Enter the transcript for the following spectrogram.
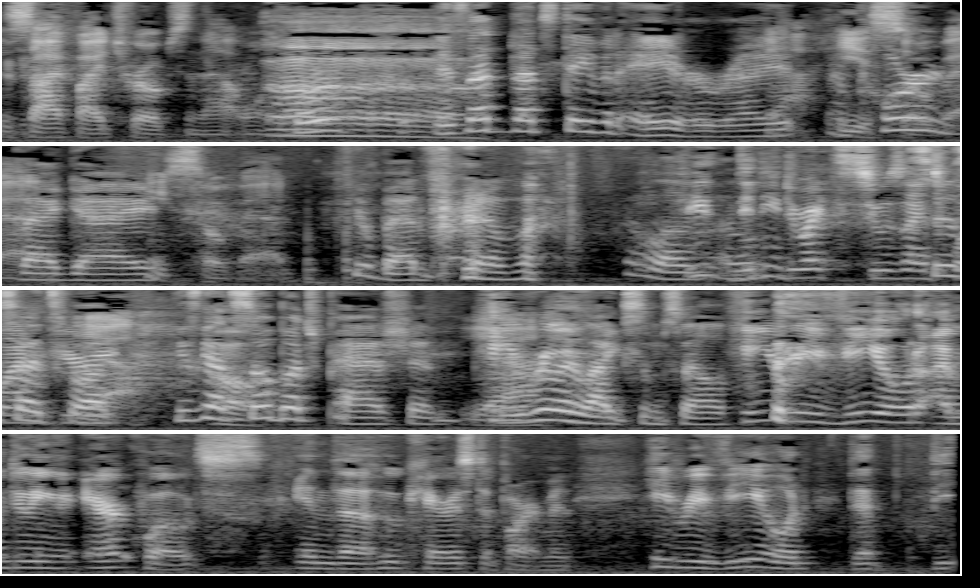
The sci-fi tropes in that one. Uh, is that that's David Ayer, right? Yeah, he And so bad. that guy. He's so bad. I feel bad for him. I love. he, didn't he direct Suicide, Squad? Suicide and Squad. Yeah. He's got Oh. so much passion. He really likes himself. He revealed, I'm doing air quotes in the Who Cares department. He revealed that the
